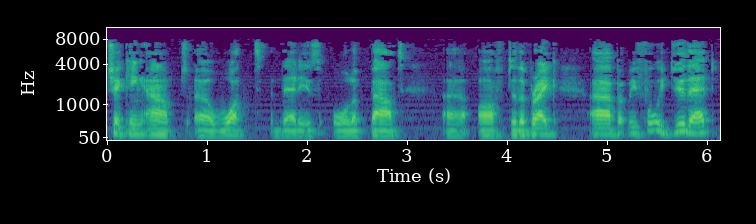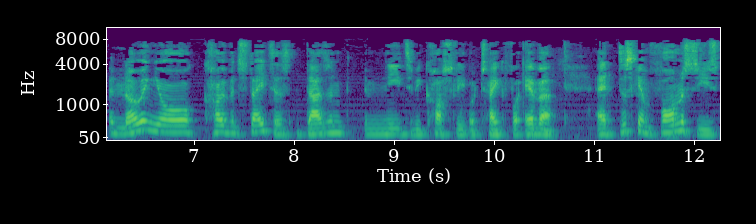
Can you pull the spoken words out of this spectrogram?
checking out uh, what that is all about uh, after the break. but before we do that, knowing your COVID status doesn't need to be costly or take forever. At Dis-Chem pharmacies,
